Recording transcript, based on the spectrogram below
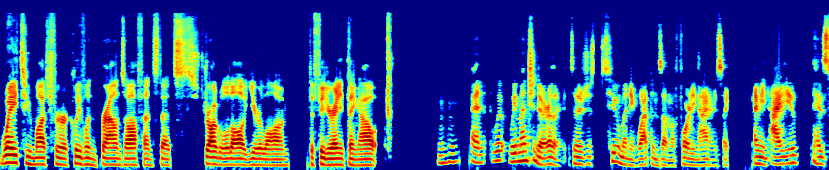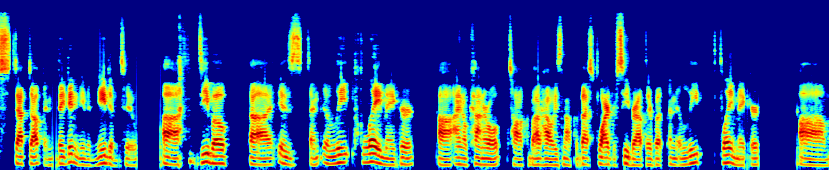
way too much for a Cleveland Browns offense that's struggled all year long to figure anything out. hmm And we, we mentioned it earlier. There's just too many weapons on the 49ers. Like, I mean, Aiyuk has stepped up, and they didn't even need him to. Uh, Debo uh, is an elite playmaker. Uh, I know Connor will talk about how he's not the best wide receiver out there, but an elite playmaker. Um,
